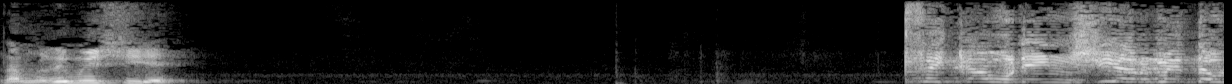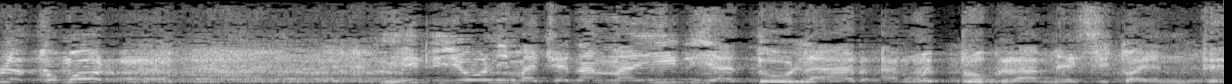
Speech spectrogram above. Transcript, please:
na mlimwishie Afrika udenjia arme daula Komor. Milioni majana maili ya dolar arme programme ya citoyenneté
